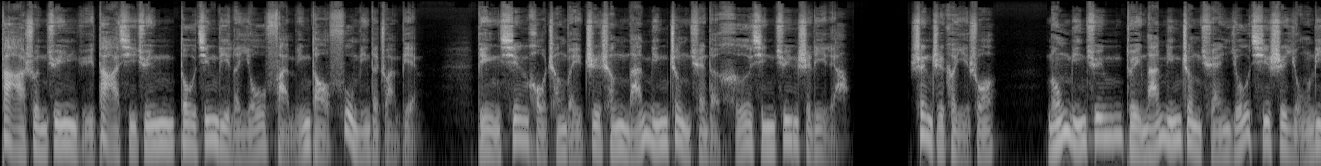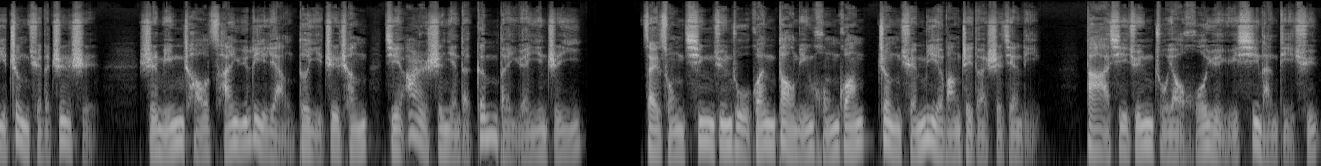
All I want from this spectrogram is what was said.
大顺军与大西军都经历了由反明到复明的转变，并先后成为支撑南明政权的核心军事力量，甚至可以说。农民军对南明政权，尤其是永历政权的支持，是明朝残余力量得以支撑近二十年的根本原因之一。在从清军入关到明弘光政权灭亡这段时间里，大西军主要活跃于西南地区，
